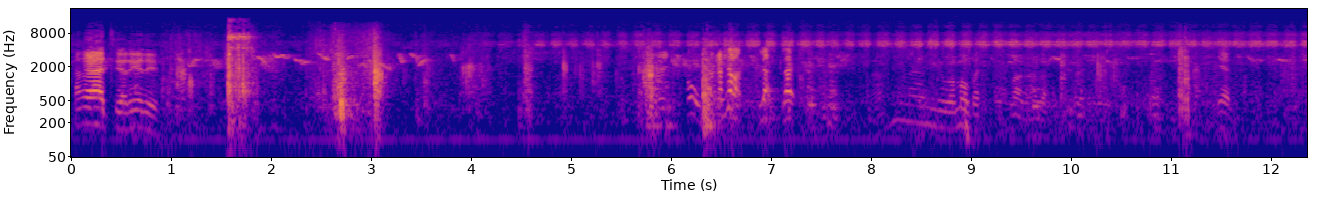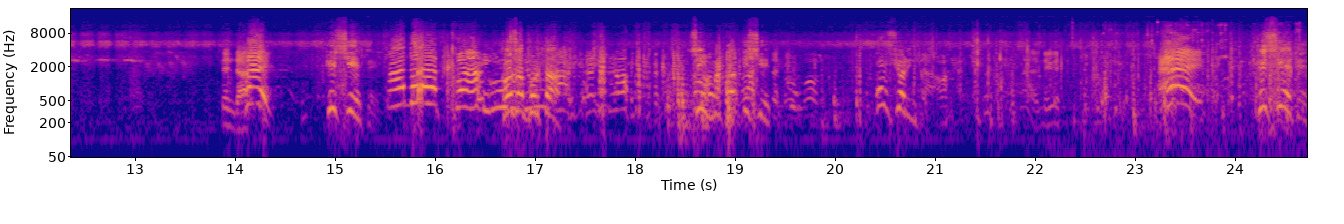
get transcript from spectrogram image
Grazie, arrivederci. Oh, lasciate, la, la. Mamma mia, mo per- guarda. Senta. Ehi! Chi siete? Ma vaffanculo! Cosa portate? Sì, ma quanti siete? Un fiorino. Ehi! Chi siete?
